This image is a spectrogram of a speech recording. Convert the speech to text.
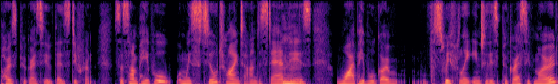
post progressive, there's different. So some people, when we're still trying to understand this, why people go swiftly into this progressive mode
